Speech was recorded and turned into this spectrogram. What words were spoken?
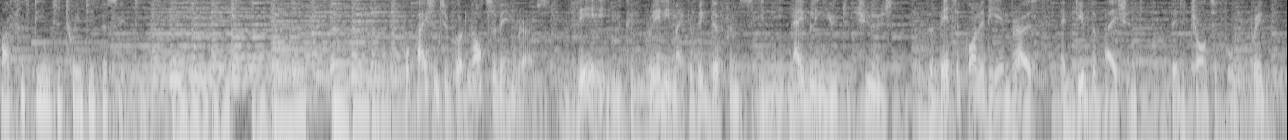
by 15 to 20 percent. For patients who've got lots of embryos, there you can really make a big difference in enabling you to choose the better quality embryos and give the patient the better chance at falling pregnant.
